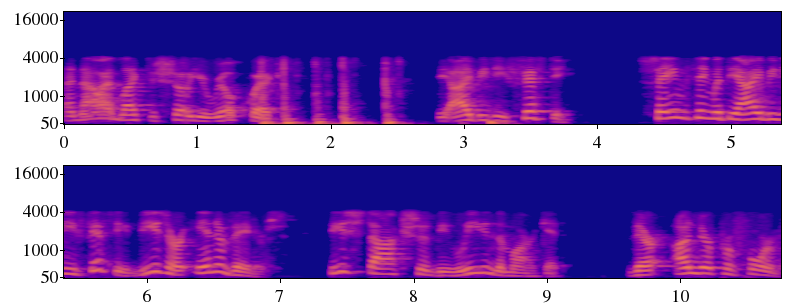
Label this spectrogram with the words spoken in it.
And now I'd like to show you real quick the IBD 50. Same thing with the IBD 50. These are innovators. These stocks should be leading the market. They're underperforming.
